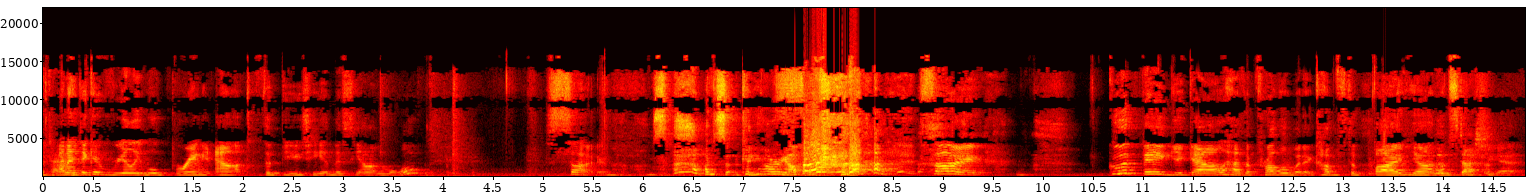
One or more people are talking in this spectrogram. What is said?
Okay. And I think it really will bring out the beauty in this yarn more. So, I'm so, can you hurry up? so, good thing your gal has a problem when it comes to buying yarn and stashing it.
